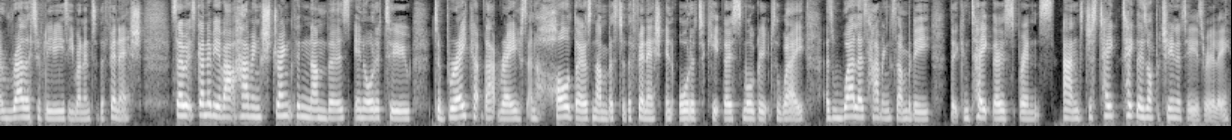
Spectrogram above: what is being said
a relatively easy run into the finish. So it's going to be about having strength in numbers in order to to break up that race and hold those numbers to the finish in order to keep those small groups away, as well as having somebody that can take those sprints and just take take those opportunities really.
